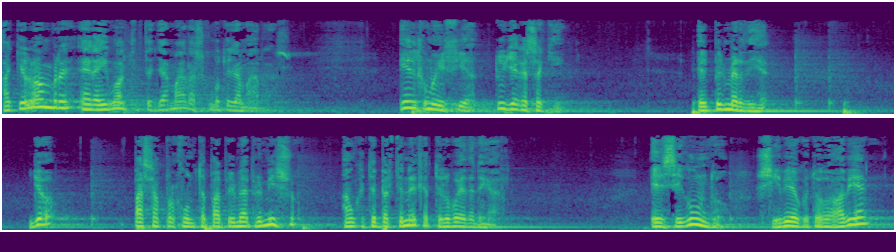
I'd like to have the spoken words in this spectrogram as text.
Aquel hombre era igual que te llamaras como te llamaras. Él, como decía, tú llegas aquí, el primer día, yo pasa por junta para el primer permiso, aunque te pertenezca, te lo voy a denegar. El segundo, si veo que todo va bien,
